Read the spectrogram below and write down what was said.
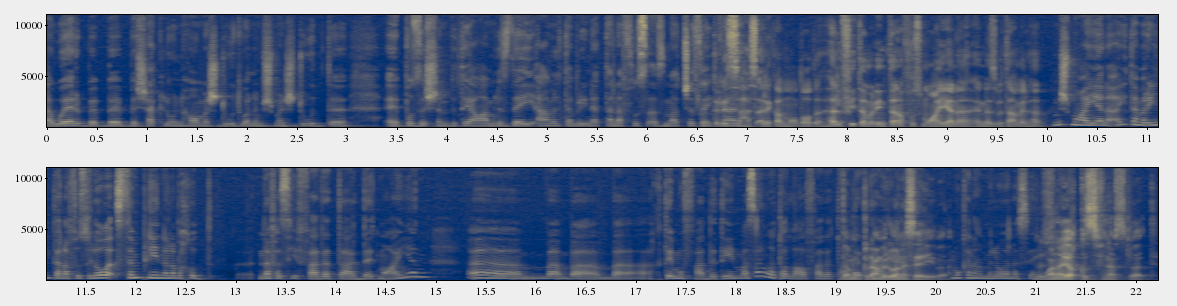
aware بشكله إن هو مشدود ولا مش مشدود position بتاعه عامل إزاي؟ أعمل تمرينات تنفس as much زي كنت لسه هسألك على الموضوع ده. هل في تمارين تنفس معينة الناس بتعملها؟ مش معينة أي تمارين تنفس اللي هو سيمبلي إن أنا باخد نفسي في عدد عدات معين آه ب- ب- بكتمه في عدتين مثلا وأطلعه في عدد ده ممكن أعمله. وأنا سايق بقى. ممكن أعمله وأنا سايق. وأنا يقظ في نفس الوقت.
